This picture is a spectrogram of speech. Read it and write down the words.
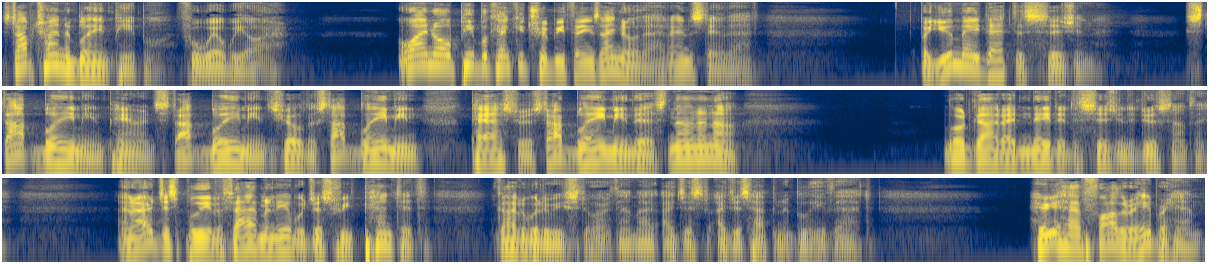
Stop trying to blame people for where we are. Oh, I know people can contribute things. I know that. I understand that. But you made that decision. Stop blaming parents. Stop blaming children. Stop blaming pastors. Stop blaming this. No, no, no. Lord God, I made a decision to do something. And I just believe if Adam and Eve would just repented, God would have restored them. I, I, just, I just happen to believe that. Here you have Father Abraham,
